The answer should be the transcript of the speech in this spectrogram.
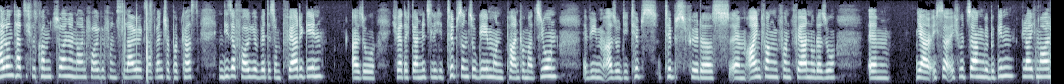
Hallo und herzlich willkommen zu einer neuen Folge von Slyrex Adventure Podcast. In dieser Folge wird es um Pferde gehen. Also ich werde euch da nützliche Tipps und so geben und ein paar Informationen, äh, wie also die Tipps Tipps für das ähm, Einfangen von Pferden oder so. Ähm, ja, ich ich würde sagen, wir beginnen gleich mal.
